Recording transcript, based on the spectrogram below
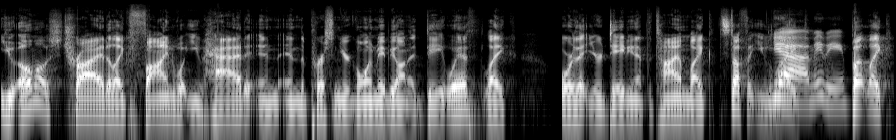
you almost try to like find what you had in in the person you're going maybe on a date with, like, or that you're dating at the time, like stuff that you yeah, like, Yeah, maybe but like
